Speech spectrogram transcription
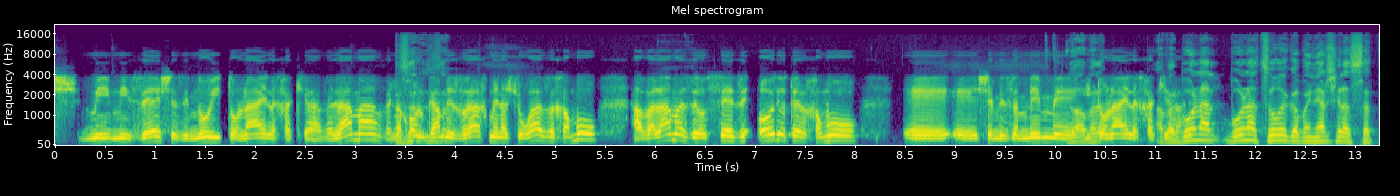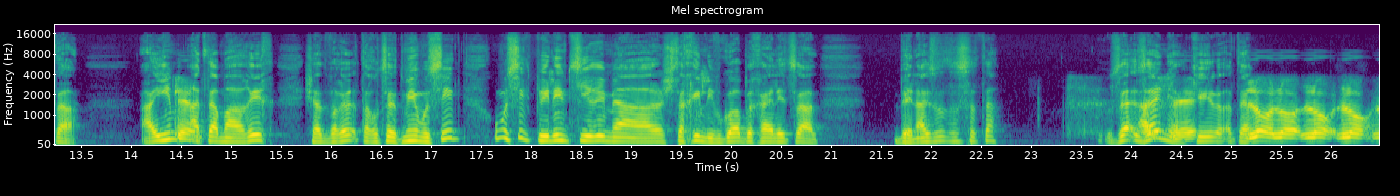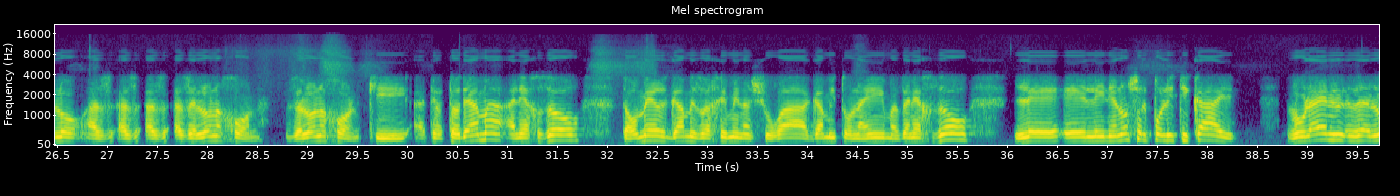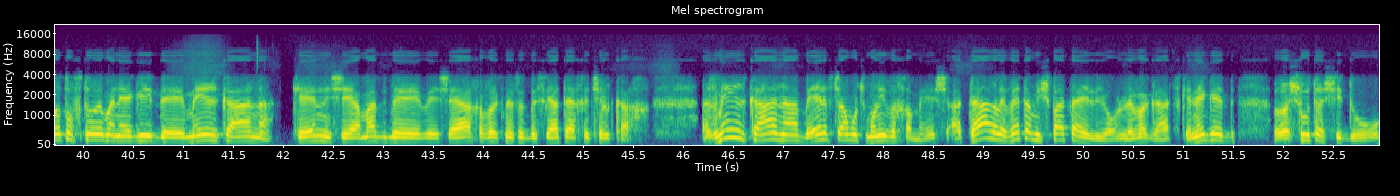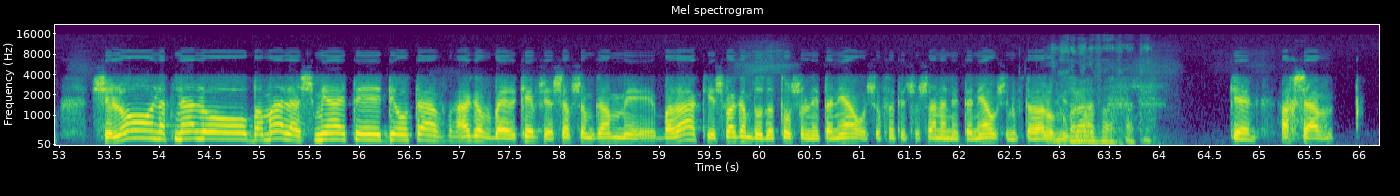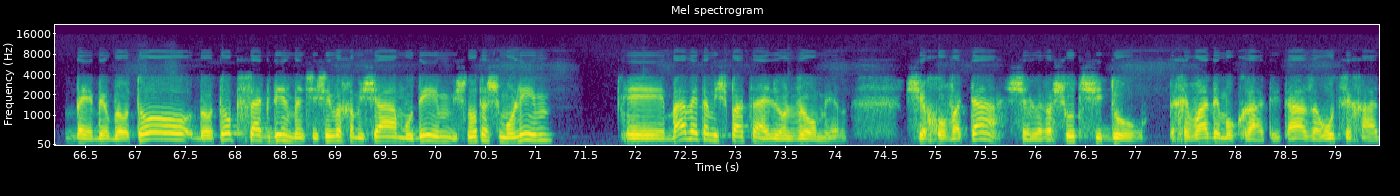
מזה שזימנו עיתונאי לחקירה, ולמה, ונכון, זה- גם זה- אזרח מן השורה זה חמור, אבל למה זה עושה את זה עוד יותר חמור אה, אה, שמזמנים אה, לא, אבל- עיתונאי לחקירה. אבל בואו נע- בואו נעצור רגע בעניין של הסתה. האם כן. אתה מעריך שהדברים, אתה רוצה את מי הוא מסית? הוא מסית פעילים צעירים מהשטחים לפגוע בחיילי צה"ל. בעיניי זאת הסתה. זה, העניין, כאילו, אתה... לא, לא, לא, לא, לא, אז, אז, אז, אז זה לא נכון, זה לא נכון, כי אתה, אתה יודע מה, אני אחזור, אתה אומר גם אזרחים מן השורה, גם עיתונאים, אז אני אחזור ל, אה, לעניינו של פוליטיקאי, ואולי זה לא תופתעו אם אני אגיד אה, מאיר כהנא, כן, שעמד, ב, שהיה חבר כנסת בסיעת היחיד של כך. אז מאיר כהנא ב-1985 עתר לבית המשפט העליון, לבג"ץ, כנגד רשות השידור, שלא נתנה לו במה להשמיע את אה, דעותיו. אגב, בהרכב שישב שם גם אה, ברק, ישבה גם דודתו של נתניהו, השופטת שושנה נתניהו, שנפטרה לא מזמן. כן. כן. עכשיו, באותו, באותו פסק דין בין 65 עמודים משנות ה-80, אה, בא בית המשפט העליון ואומר שחובתה של רשות שידור בחברה דמוקרטית, אז ערוץ אחד,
